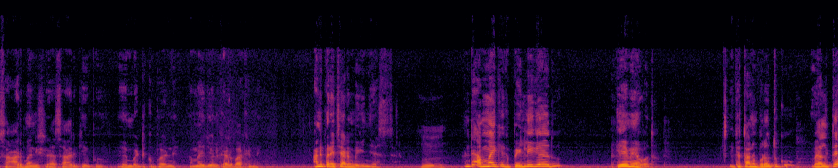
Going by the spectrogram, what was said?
సార్ మనిషిరా సార్ కేపు ఏం పట్టుకుపోండి అమ్మాయి జోలికి వెళ్ళబాకండి. అని ప్రచారం బిగిన్ చేస్తారు ఉమ్, అంటే అమ్మాయికి ఇక పెళ్ళి కాదు ఏమీ అవ్వదు. ఇక తన బ్రతుకు వెళ్తే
